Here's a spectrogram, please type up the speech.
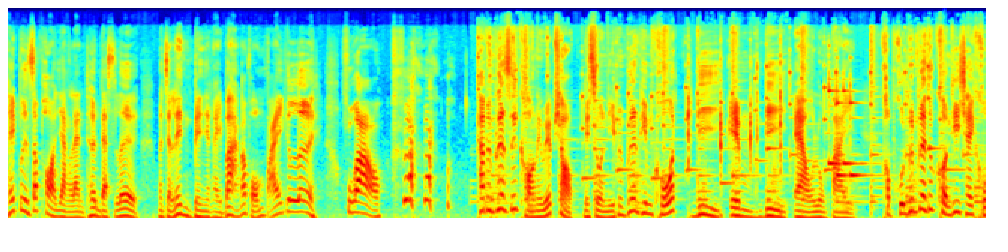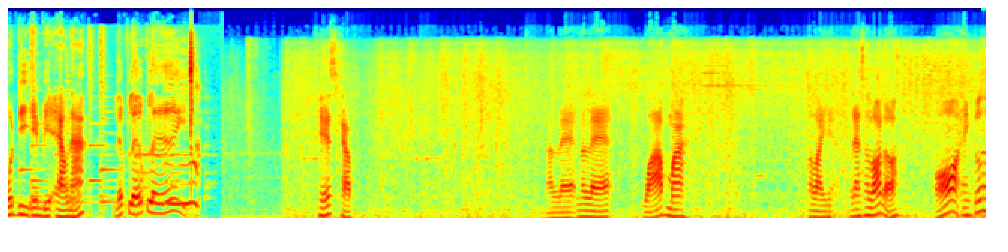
ใช้ปืนซัพพอร์ตอย่างแลนเทิร์นเดสเลอร์มันจะเล่นเป็นยังไงบ้างครับผมไปกันเลย ว้าว ถ้าเพื่อนๆซื้อของในเว็บช็อปในส่วนนี้เพื่อนๆพิมพ์โค้ด DMBL ลงไป ขอบคุณเพื่อนๆทุกคนที่ใช้โค้ด DMBL นะ เลิฟเลิฟๆเลยเทสครับนั่นแหละนั่นแหละวาร์ปมา อะไรเนี่ยแลนสล็อตเหรอ อ๋อแองเกอ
